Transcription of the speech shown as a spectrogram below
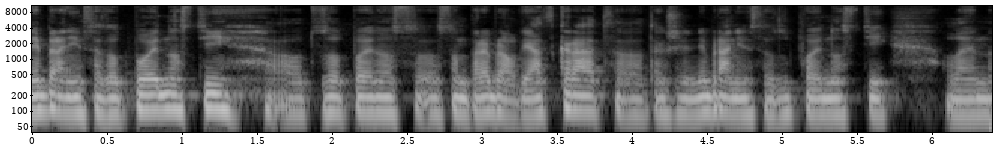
nebraním sa zodpovednosti, e, tú zodpovednosť som prebral viackrát, takže nebraním sa zodpovednosti, len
